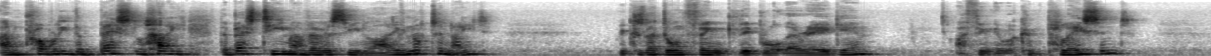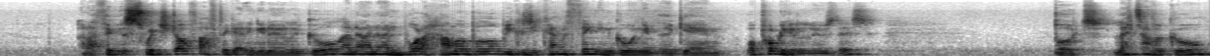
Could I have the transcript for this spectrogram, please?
and probably the best live, the best team I've ever seen live. Not tonight, because I don't think they brought their A game. I think they were complacent, and I think they switched off after getting an early goal. And, and, and what a hammer blow because you're kind of thinking going into the game, we're probably going to lose this, but let's have a go.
